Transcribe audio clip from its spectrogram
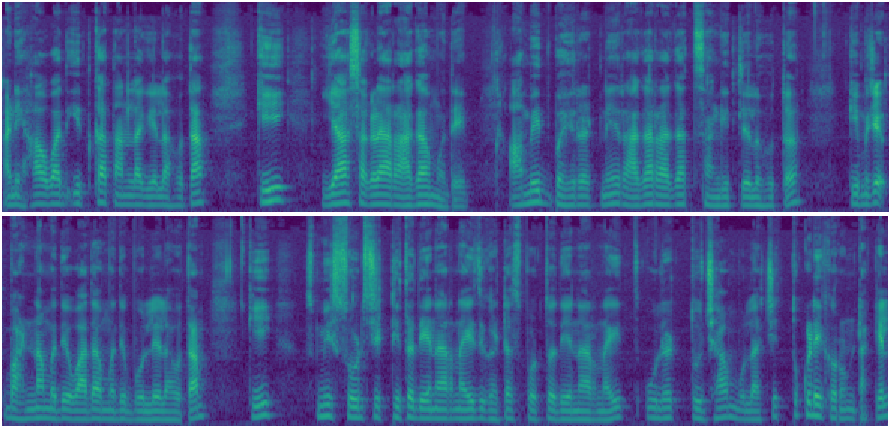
आणि हा वाद इतका ताणला गेला होता की या सगळ्या रागामध्ये अमित भैरटने रागारागात सांगितलेलं होतं की म्हणजे भांडणामध्ये वादामध्ये बोललेला होता की मी सोडचिठ्ठी तर देणार नाहीच घटस्फोट तर देणार नाहीच उलट तुझ्या मुलाचे तुकडे करून टाकेल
